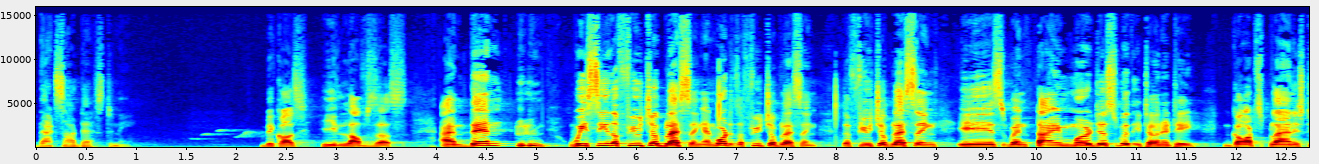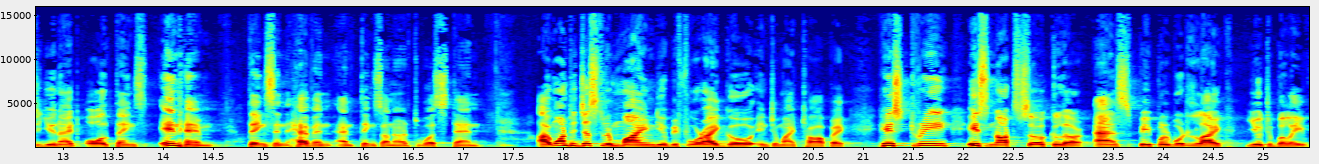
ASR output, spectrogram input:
That's our destiny. Because He loves us. And then we see the future blessing. And what is the future blessing? The future blessing is when time merges with eternity. God's plan is to unite all things in Him, things in heaven and things on earth. Verse 10. I want to just remind you before I go into my topic history is not circular as people would like you to believe.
